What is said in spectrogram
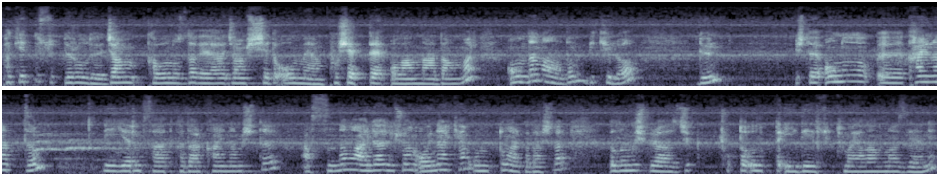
paketli sütleri oluyor. Cam kavanozda veya cam şişede olmayan, poşette olanlardan var. Ondan aldım 1 kilo dün. İşte onu e, kaynattım. Bir yarım saat kadar kaynamıştı aslında ama Ayla şu an oynarken unuttum arkadaşlar. Ilımış birazcık. Çok da ılık da iyi değil. Süt mayalanmaz yani.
